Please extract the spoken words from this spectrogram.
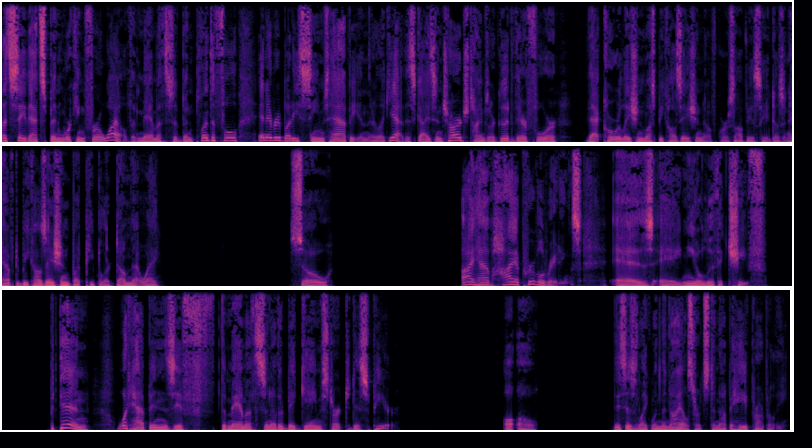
Let's say that's been working for a while. The mammoths have been plentiful and everybody seems happy. And they're like, yeah, this guy's in charge. Times are good. Therefore, that correlation must be causation. Now, of course, obviously it doesn't have to be causation, but people are dumb that way. So, I have high approval ratings as a Neolithic chief. But then, what happens if the mammoths and other big game start to disappear? Uh oh. This is like when the Nile starts to not behave properly.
